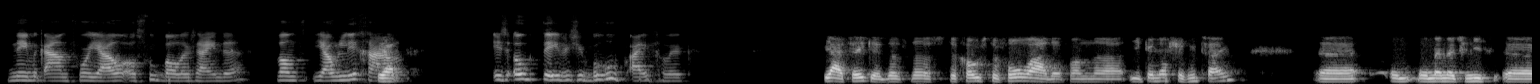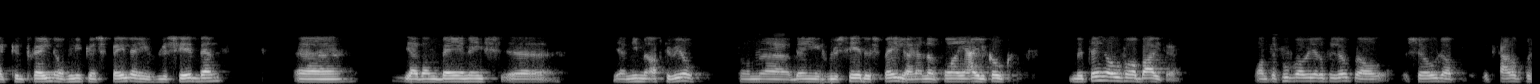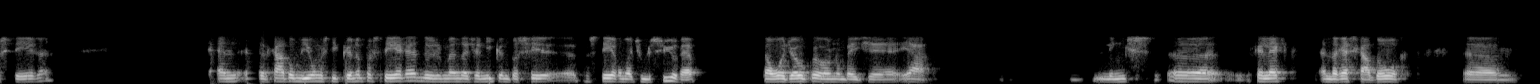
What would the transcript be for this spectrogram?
neem ik aan, voor jou als voetballer zijnde. Want jouw lichaam ja. is ook tevens je beroep eigenlijk. Ja, zeker. Dat, is de grootste voorwaarde van uh, je kunt nog zo goed zijn. Uh, op het moment dat je niet uh, kunt trainen of niet kunt spelen en je geblesseerd bent, ja, dan ben je ineens ja, niet meer actueel. Dan ben je een geblesseerde speler en dan val je eigenlijk ook meteen overal buiten. Want de voetbalwereld is ook wel zo dat het gaat om presteren. En het gaat om de jongens die kunnen presteren. Dus op het moment dat je niet kunt presteren omdat je blessure hebt, dan word je ook gewoon een beetje ja, links uh, gelegd en de rest gaat door. Um,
